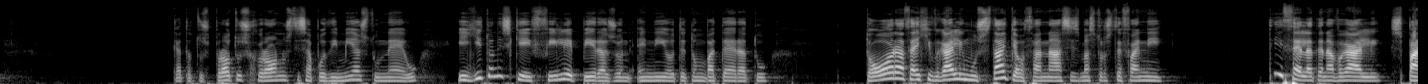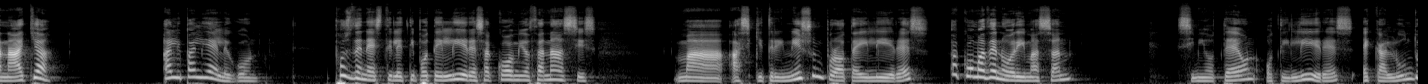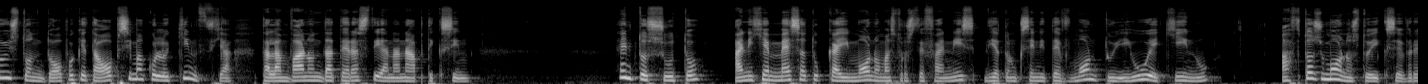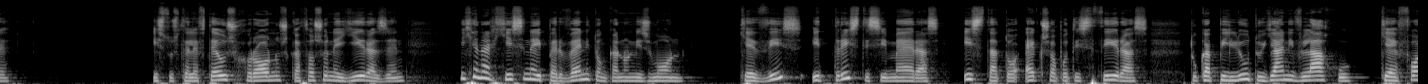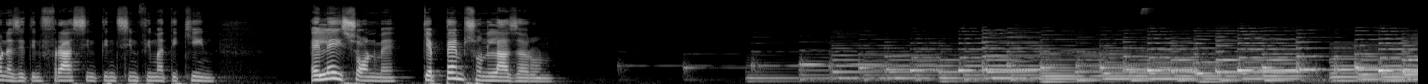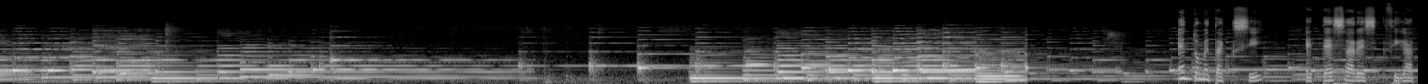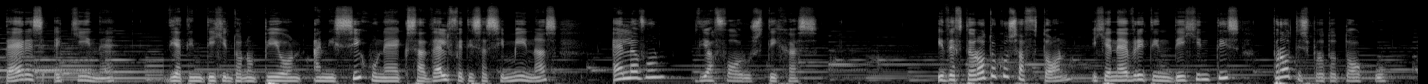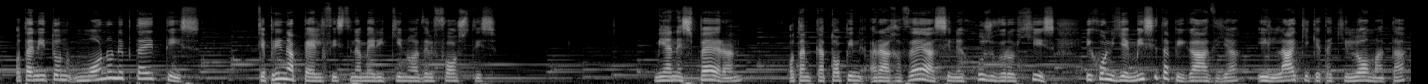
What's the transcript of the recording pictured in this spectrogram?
Κατά τους πρώτους χρόνους της αποδημίας του νέου, οι γείτονες και οι φίλοι επήραζον ενίοτε τον πατέρα του. «Τώρα θα έχει βγάλει μουστάκια ο Θανάσης Μαστροστεφανή». «Τι θέλατε να βγάλει, σπανάκια» Άλλοι πάλι έλεγον Πώς δεν έστειλε τίποτε λύρες ακόμη ο Θανάσης; Μα ας κυτρινίσουν πρώτα οι λύρες, ακόμα δεν ορίμασαν. Σημειωτέων ότι λύρες εκαλούντο εις τον τόπο και τα όψιμα κολοκύνθια τα λαμβάνοντα τεραστίαν ανάπτυξη. Εν το σούτο, αν είχε μέσα του καημόνο Μαστροστεφανής δια των ξενιτευμών του Ιού εκείνου, αυτός μόνος το ήξευρε. Εις τους τελευταίους χρόνους καθώς εγύραζεν, είχε αρχίσει να υπερβαίνει των κανονισμών και δις ή τρεις της ημέρας ίστατο έξω από τις θύρας του καπηλιού του Γιάννη Βλάχου και εφώναζε την φράση την συνθηματική «Ελέησόν με και πέμψον Λάζαρον». Εν μεταξύ, ετέσσαρες θυγατέρες εκείνε, δια την τύχη των οποίων ανησύχουνε εξαδέλφε της Ασημίνας, έλαβον διαφόρους τύχας. Η δευτερότοκος αυτών είχε νεύρει την τύχη της πρώτης πρωτοτόκου, όταν ήταν μόνον επταετής και πριν απέλθει στην Αμερική ο αδελφός της. Μίαν εσπέραν, όταν κατόπιν ραγδαία συνεχούς βροχής είχαν γεμίσει τα πηγάδια, οι λάκοι και τα κυλώματα,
